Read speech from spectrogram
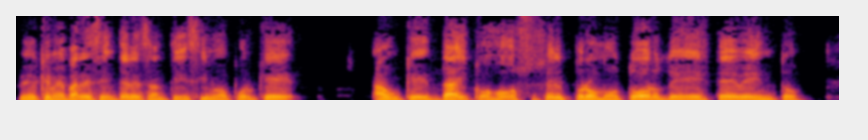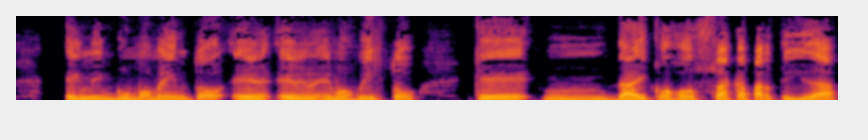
Pero es que me parece interesantísimo porque aunque Daiko Hoss es el promotor de este evento, en ningún momento eh, eh, hemos visto que mm, Daiko Hoss saca partida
